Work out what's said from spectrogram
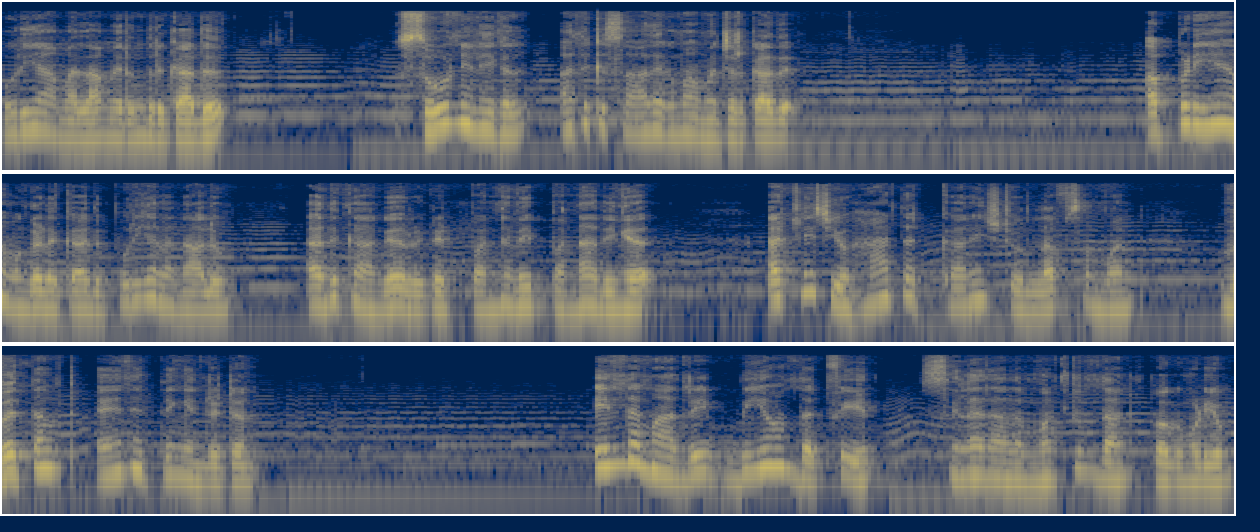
புரியாமலாம் இருந்திருக்காது. சூழ்நிலைகள் அதுக்கு சாதகமாக அமைஞ்சிருக்காது. அப்படியே அவங்களுக்கு அது புரியலைனாலும் அதுக்காக ரிக்ரெட் பண்ணவே பண்ணாதீங்க. At least you had that courage to love someone without anything in return இந்த மாதிரி பியாண்ட் தட் ஃபீல் சிலரால் மட்டும்தான் போக முடியும்.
